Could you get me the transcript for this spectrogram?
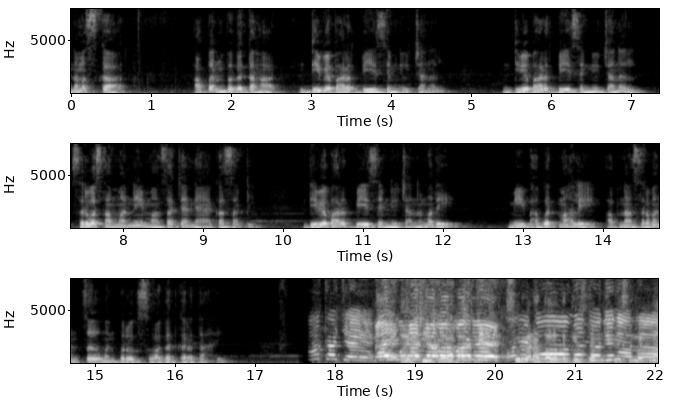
नमस्कार. आपण बघत आहात Divya Bharat B S M news channel. Divya Bharat B S M news channel सर्वसामान्य माणसाच्या न्यायकासाठी Divya Bharat B S M news चॅनलमध्ये मी भागवत महाले आपणा सर्वांचं मनपूर्वक स्वागत करत आहे. सुरगाणा तालुक्यातील श्रमजीवी संघटना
